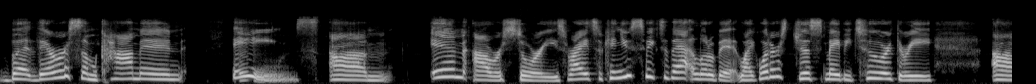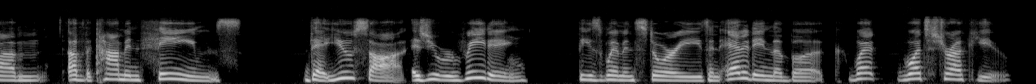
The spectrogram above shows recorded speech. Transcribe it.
but there were some common themes um, in our stories, right? So, can you speak to that a little bit? Like, what are just maybe two or three um, of the common themes that you saw as you were reading these women's stories and editing the book? What what struck you?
